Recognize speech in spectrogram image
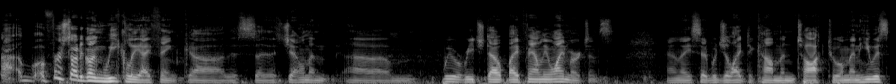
uh, first started going weekly, I think. Uh, this uh, this gentleman, um, we were reached out by family wine merchants, and they said, "Would you like to come and talk to him?" And he was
